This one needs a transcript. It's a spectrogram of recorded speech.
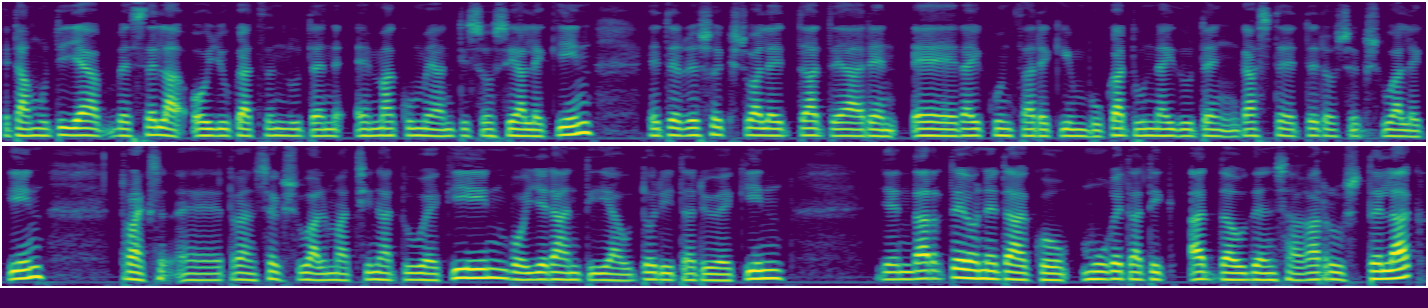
eta mutila bezala oiukatzen duten emakume antisozialekin, heterosexualitatearen eraikuntzarekin bukatu nahi duten gazte heterosexualekin, trans, eh, transexual matxinatuekin, boiera antiautoritarioekin, Jendarte honetako mugetatik at dauden sagarru ustelak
